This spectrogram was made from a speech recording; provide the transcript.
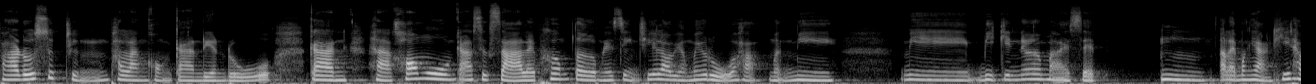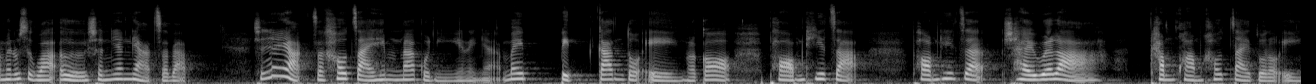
ฟ้ารู้สึกถึงพลังของการเรียนรู้ การหาข้อมูลการศึกษาอะไรเพิ่มเติมในสิ่งที่เรายังไม่รู้อะค่ะ เหมือนมีมี beginner mindset อืมอะไรบางอย่างที่ทำให้รู้สึกว่า เออ ฉันยังอยากจะแบบ ฉันยังอยากจะเข้าใจให้มันมากกว่านี้อะไรเงี้ย ไม่ปิดกั้นตัวเอง แล้วก็พร้อมที่จะพร้อมที่จะใช้เวลาทำความเข้าใจตัวเราเอง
